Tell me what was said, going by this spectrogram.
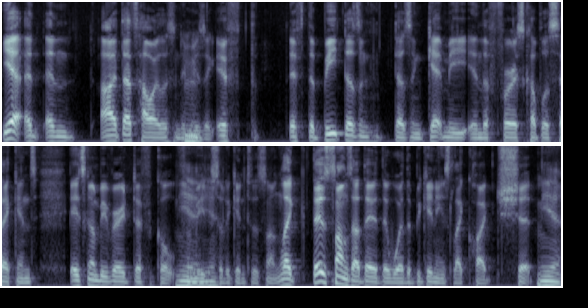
Yeah, and, and I, that's how I listen Mm. to music. If if the beat doesn't doesn't get me in the first couple of seconds, it's gonna be very difficult for Yeah, me yeah. to sort of get into the song. Like there's songs out there that where the beginning is like quite shit, Yeah.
